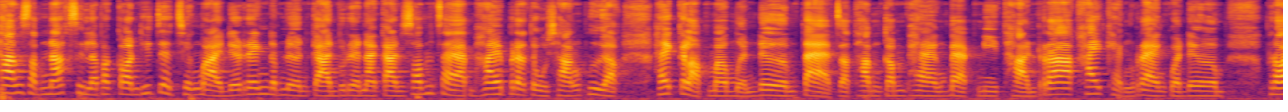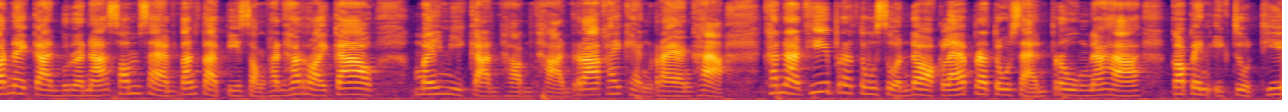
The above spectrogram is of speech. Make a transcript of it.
ทางสำนักศิลปากรที่ 7 เชียงใหม่ได้เร่งดำเนินการบูรณาการซ่อมแซมให้ประตูช้างเผือก ให้กลับมาเหมือนเดิม แต่จะทำกำแพงแบบมีฐานรากให้แข็งแรงกว่าเดิม เพราะในการบูรณะซ่อมแซมตั้งแต่ปี 2509 ไม่มีการทำฐานรากให้แข็งแรงค่ะ ขณะที่ประตูสวนดอกและประตูแสนปรุงนะคะ ก็เป็นอีกจุดที่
